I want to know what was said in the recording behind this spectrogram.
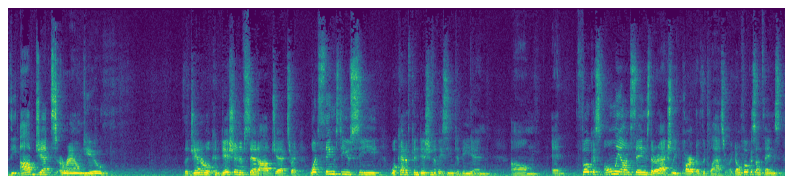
the objects around you, the general condition of said objects, right? What things do you see? What kind of condition do they seem to be in? Um, and focus only on things that are actually part of the classroom. Right? Don't focus on things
